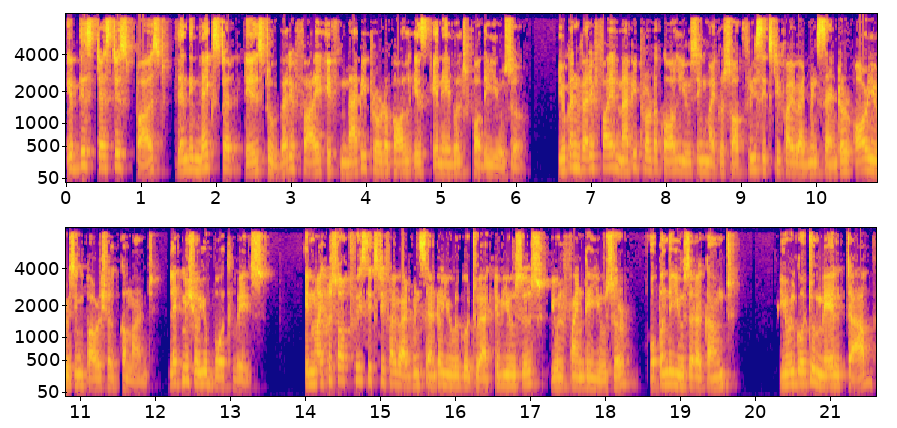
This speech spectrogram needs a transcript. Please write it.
If this test is passed, then the next step is to verify if MAPI protocol is enabled for the user. You can verify MAPI protocol using Microsoft 365 Admin Center or using PowerShell command. Let me show you both ways. In Microsoft 365 Admin Center, you will go to Active Users, you will find the user, open the user account, you will go to Mail tab,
